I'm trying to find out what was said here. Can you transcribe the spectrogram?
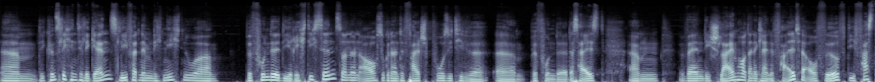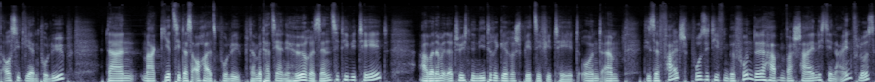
Ähm, die künstliche Intelligenz liefert nämlich nicht nur Befunde, die richtig sind, sondern auch sogenannte falsch positive äh, Befunde. Das heißt, ähm, wenn die Schleimhaut eine kleine Falte aufwirft, die fast aussieht wie ein Polyp, dann markiert sie das auch als Polyp. Damit hat sie eine höhere Sensitivität, aber damit natürlich eine niedrigere Spezifität. Und ähm, diese falsch positiven Befunde haben wahrscheinlich den Einfluss,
